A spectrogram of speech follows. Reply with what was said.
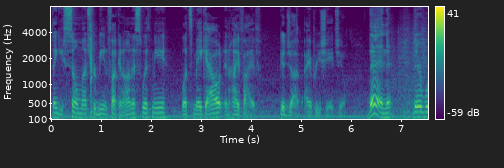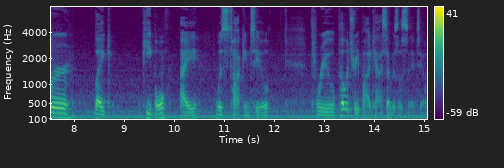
thank you so much for being fucking honest with me. Let's make out and high five. Good job. I appreciate you. Then there were like people I was talking to through poetry podcasts I was listening to.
